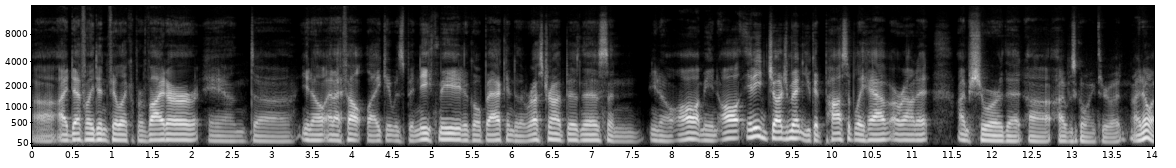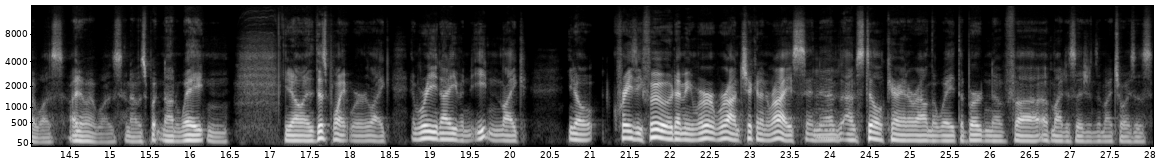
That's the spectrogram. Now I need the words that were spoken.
uh, I definitely didn't feel like a provider, and uh, you know, and I felt like it was beneath me to go back into the restaurant business, and you know, all I mean, all any judgment you could possibly have around it, I'm sure that uh, I was going through it. I know I was, I know I was, and I was putting on weight, and you know, at this point, we're like, and we're not even eating like, you know, crazy food. I mean, we're we're on chicken and rice, and I'm, I'm still carrying around the weight, the burden of uh, of my decisions and my choices,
